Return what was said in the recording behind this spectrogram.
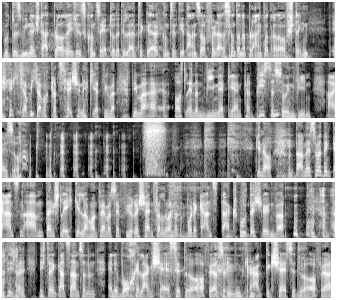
gutes Wiener stadtblauerisches Konzept, oder die Leute äh, konzertiert ansaufen lassen und dann ein Planquadrat aufstellen. Ich glaube, ich habe auch gerade sehr schön erklärt, wie man, wie man äh, Ausländern Wien erklären kann. Wie ist das so in Wien? Also. Genau. Und dann ist man den ganzen Abend dann schlecht gelaunt, weil man seinen Führerschein verloren hat, obwohl der ganze Tag wunderschön war. Und dann ist man nicht nur den ganzen Abend, sondern eine Woche lang scheiße drauf, ja, so richtig grantig scheiße drauf, ja.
